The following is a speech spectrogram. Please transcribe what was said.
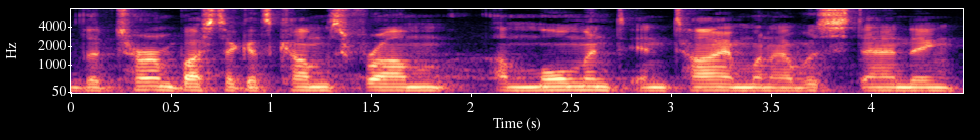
the term bus tickets comes from a moment in time when I was standing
